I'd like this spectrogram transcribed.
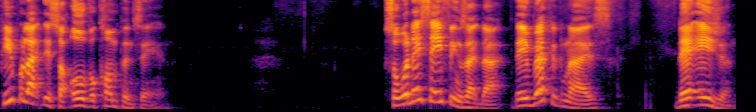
People like this are overcompensating. So when they say things like that, they recognize they're Asian.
